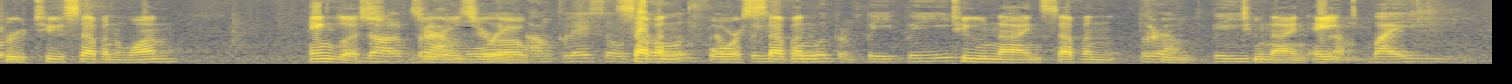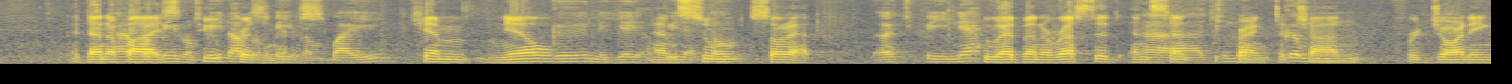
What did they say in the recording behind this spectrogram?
through 271 English 00747 297 through 298 identifies two prisoners, Kim Nil គឺនិយាយអំពី and អ្នកទោស Sum Soret, ពីរនាក់ who had been arrested and Uh, sent to Kim- Krang Tachan for joining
